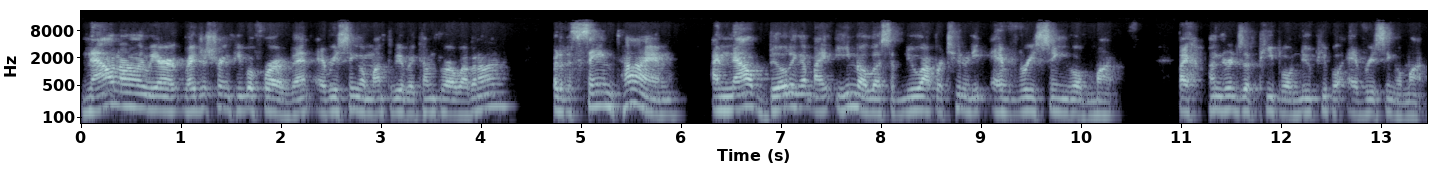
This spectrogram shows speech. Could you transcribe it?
Now, not only we are registering people for our event every single month to be able to come to our webinar, but at the same time, I'm now building up my email list of new opportunity every single month by hundreds of people, new people every single month.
